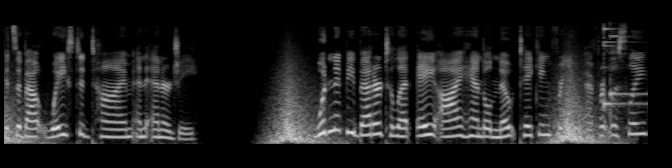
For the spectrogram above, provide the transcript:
it's about wasted time and energy. Wouldn't it be better to let AI handle note-taking for you effortlessly?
